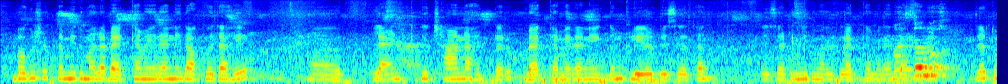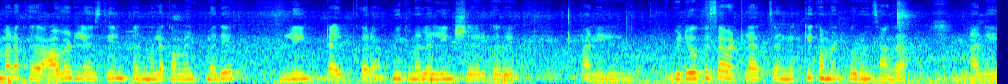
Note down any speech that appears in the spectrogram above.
बघू शकता मी तुम्हाला बॅक कॅमेऱ्याने दाखवत आहे. प्लॅन्ट किती छान आहेत तर. बॅक कॅमेऱ्याने एकदम क्लिअर दिसतात. त्यासाठी मी तुम्हाला ब्लॅक कॅमेऱ्याने दाखवलं. जर तुम्हाला ख आवडले असतील तर मला कमेंटमध्ये लिंक टाईप करा. मी तुम्हाला लिंक शेअर करेल. आणि व्हिडिओ कसा वाटला आजचा नक्की कमेंट करून सांगा. आणि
